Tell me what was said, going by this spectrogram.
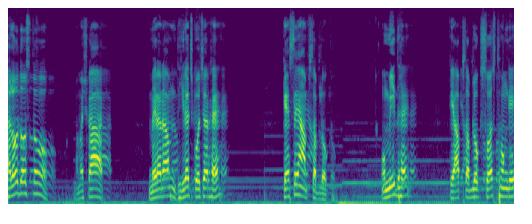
हेलो दोस्तों, नमस्कार। मेरा नाम धीरज कोचर है। कैसे हैं आप सब लोग? उम्मीद है कि आप सब लोग स्वस्थ होंगे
